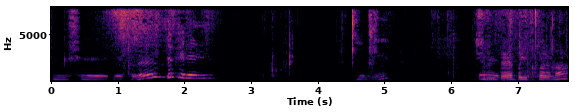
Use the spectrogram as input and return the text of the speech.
Şimdi şöyle yapalım. Dökelim. Yine. Şimdi de bıyıklarına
